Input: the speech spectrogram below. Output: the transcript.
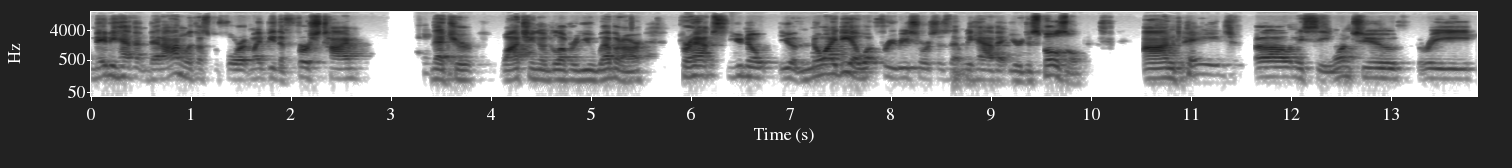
maybe haven't been on with us before, it might be the first time that you're watching a Glover U webinar, perhaps you know you have no idea what free resources that we have at your disposal. On page, uh, let me see, one, two, three,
